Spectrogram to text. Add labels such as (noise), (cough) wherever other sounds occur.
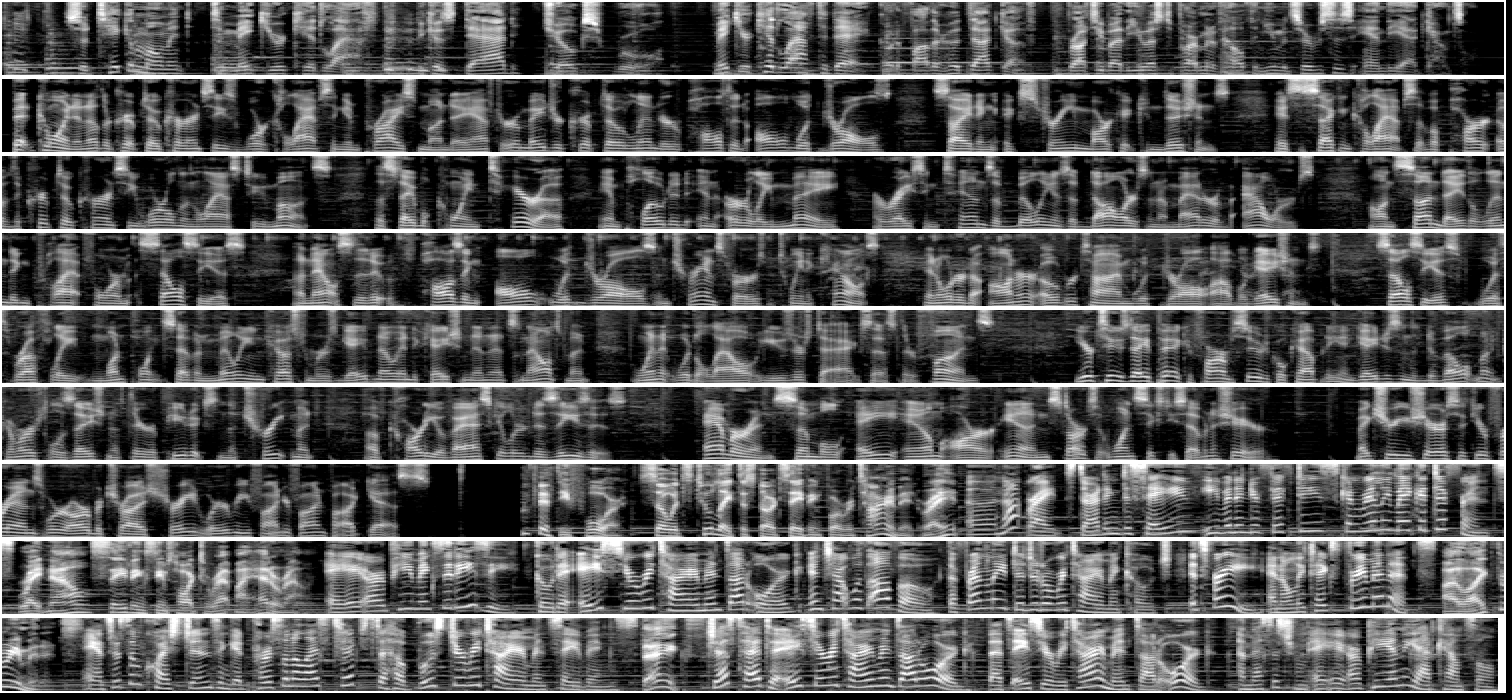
(laughs) so take a moment to make your kid laugh because dad jokes rule. Make your kid laugh today. Go to fatherhood.gov. Brought to you by the U.S. Department of Health and Human Services and the Ad Council. Bitcoin and other cryptocurrencies were collapsing in price Monday after a major crypto lender halted all withdrawals, citing extreme market conditions. It's the second collapse of a part of the cryptocurrency world in the last two months. The stablecoin Terra imploded in early May, erasing tens of billions of dollars in a matter of hours. On Sunday, the lending platform Celsius announced that it was pausing all withdrawals and transfers between accounts in order to honor overtime withdrawal obligations. Celsius, with roughly 1.7 million customers, gave no indication in its announcement when it would allow users to access their funds. Your Tuesday pick, a pharmaceutical company, engages in the development and commercialization of therapeutics and the treatment of cardiovascular diseases. Amarin, symbol AMRN, starts at 167 a share. Make sure you share us with your friends. We're Arbitrage Trade, wherever you find your fine podcasts. I'm 54, so it's too late to start saving for retirement, right? Uh, not right. Starting to save, even in your 50s, can really make a difference. Right now, saving seems hard to wrap my head around. AARP makes it easy. Go to aceyourretirement.org and chat with Avo, the friendly digital retirement coach. It's free and only takes three minutes. I like three minutes. Answer some questions and get personalized tips to help boost your retirement savings. Thanks. Just head to aceyourretirement.org. That's aceyourretirement.org. A message from AARP and the Ad Council.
